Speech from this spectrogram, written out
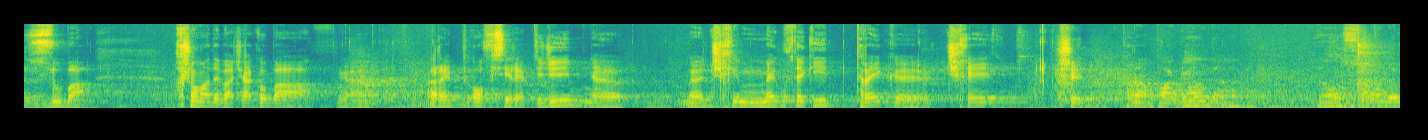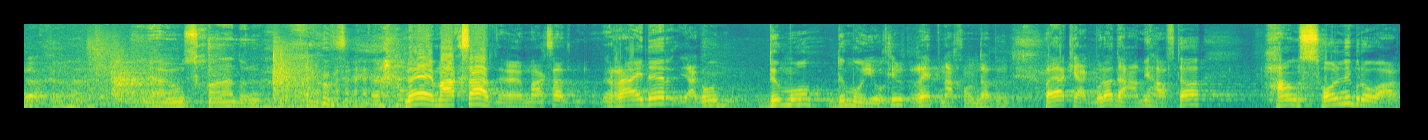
زوبا خوش آمده بچه با رپ آفیس رپتیجی می گفته که ترک چخه شد پراپاگاندا اون سخانه داره نه مقصد مقصد رایدر یکون сухана дорем не мақсад э, мақсад райдер ягон ду моҳ ду моҳи охир реп нахонда буд ва як якбора дар ҳамин ҳафта ҳам солни бировард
